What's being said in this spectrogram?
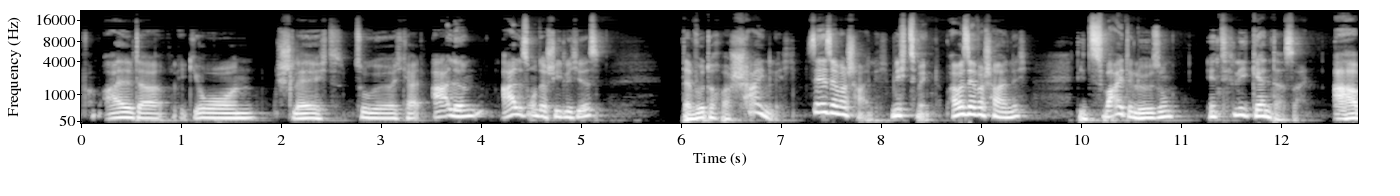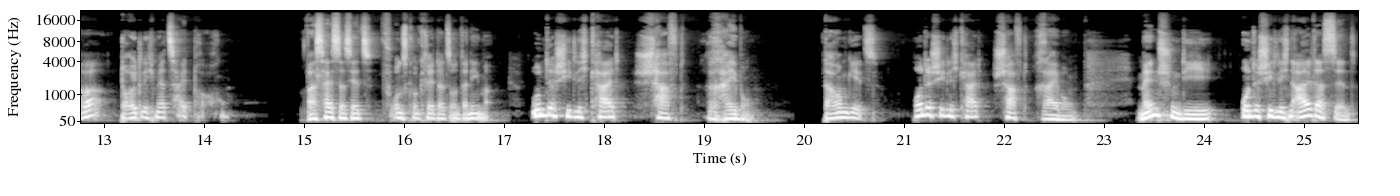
vom Alter, Religion, Geschlecht, Zugehörigkeit, allem, alles unterschiedlich ist, dann wird doch wahrscheinlich, sehr, sehr wahrscheinlich, nicht zwingend, aber sehr wahrscheinlich, die zweite Lösung intelligenter sein, aber deutlich mehr Zeit brauchen. Was heißt das jetzt für uns konkret als Unternehmer? Unterschiedlichkeit schafft Reibung. Darum geht's. Unterschiedlichkeit schafft Reibung. Menschen, die unterschiedlichen Alters sind,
